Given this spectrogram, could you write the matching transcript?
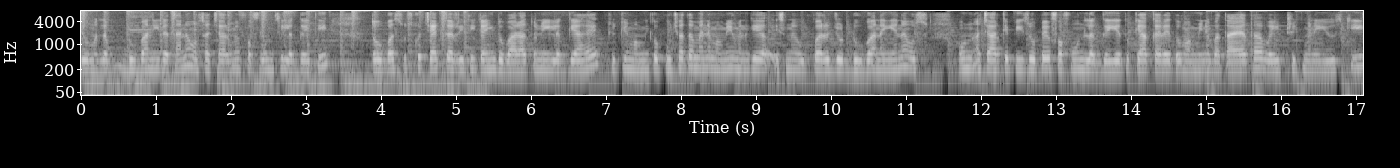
जो मतलब डूबा नहीं रहता है ना, उस अचार में फफूंद सी लग गई थी। तो बस उसको चेक कर रही थी, कहीं दोबारा तो नहीं लग गया है, क्योंकि मम्मी को पूछा था मैंने, मम्मी मैंने कि इसमें ऊपर जो डूबा नहीं है ना, उस, उन अचार के पीसों पे फफूंद लग गई है तो क्या करे तो मम्मी ने बताया था, वही ट्रिक मैंने यूज़ की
